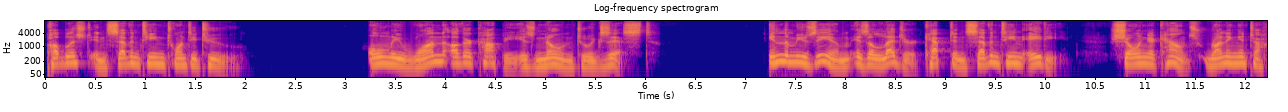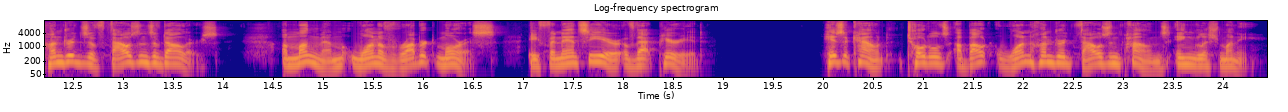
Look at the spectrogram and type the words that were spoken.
published in 1722. Only one other copy is known to exist. In the museum is a ledger kept in 1780, showing accounts running into hundreds of thousands of dollars, among them one of Robert Morris, a financier of that period. His account totals about 100,000 pounds English money.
